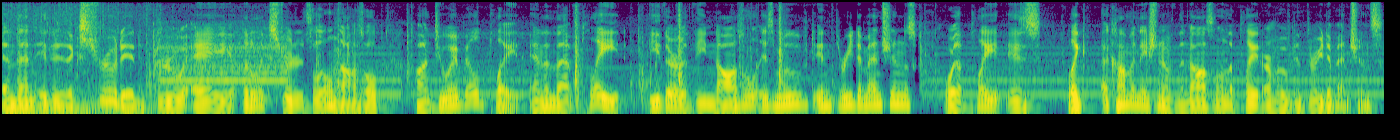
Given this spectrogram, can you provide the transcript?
and then it is extruded through a little extruder. It's a little nozzle onto a build plate, and then that plate either the nozzle is moved in three dimensions or the plate is like a combination of the nozzle and the plate are moved in three dimensions.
